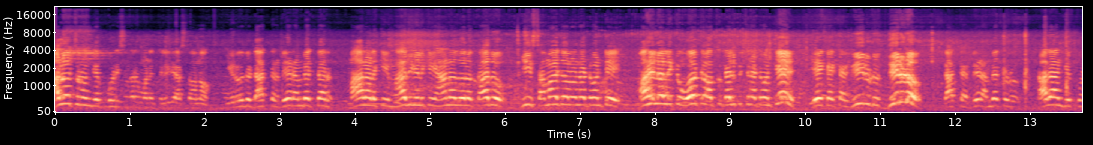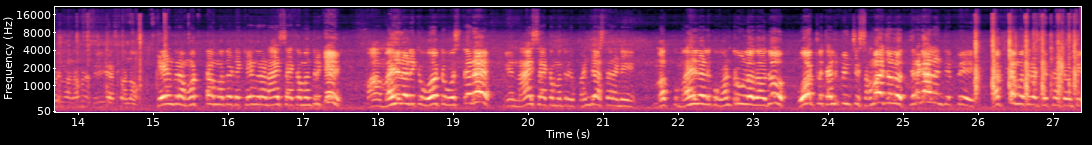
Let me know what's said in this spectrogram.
ఆలోచన అని చెప్పి కూడా ఈ సందర్భంగా మనం తెలియజేస్తా ఉన్నాం. ఈ రోజు డాక్టర్ బిఆర్ అంబేద్కర్ మాలలకి మాదిగలకి ఆనందాలు కాదు. ఈ సమాజంలో ఉన్నటువంటి మహిళలకి ఓటు హక్కు కల్పించినటువంటి ఏకైక వీరుడు ధీరుడు డాక్టర్ బిఆర్ అంబేద్కర్ కాదా అని చెప్పి కూడా మనం తెలియజేస్తున్నాం కేంద్ర మొట్టమొదటి కేంద్ర న్యాయశాఖ మంత్రికి మా మహిళలకి ఓటు వస్తేనే నేను న్యాయశాఖ మంత్రికి పనిచేస్తానని మక్కు మహిళలకు ఒంటరులో కాదు ఓట్లు కల్పించి సమాజంలో తిరగాలని చెప్పి మొట్టమొదట చెప్పినటువంటి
